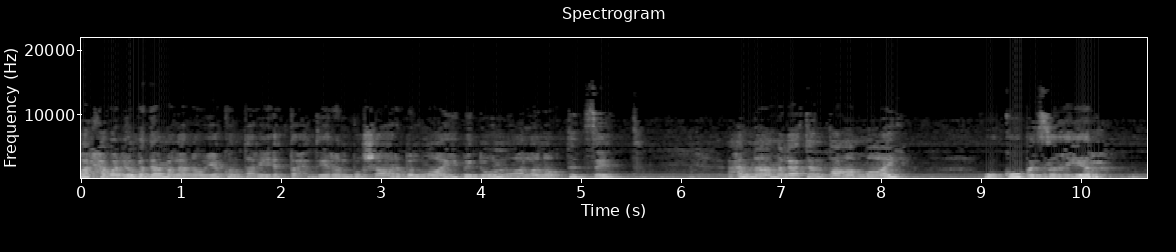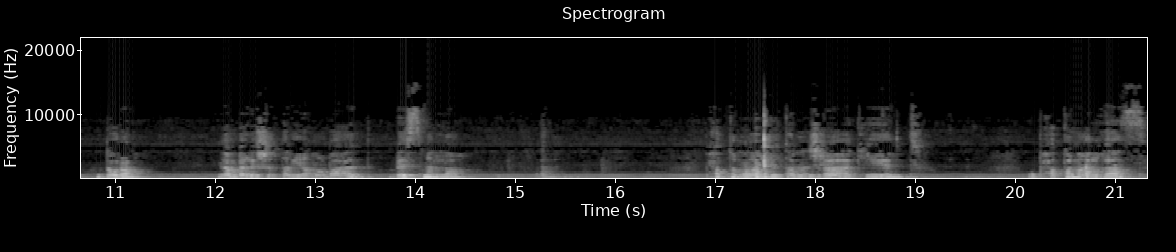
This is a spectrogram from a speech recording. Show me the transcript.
مرحبا اليوم بدي أعمل أنا وياكم طريقة تحضير البشار بالمي بدون ولا نقطة زيت. عنا ملعقتين طعام مي وكوب صغير ذرة. لنبلش الطريقة مع بعض. بسم الله. بحط المي بطنجرة أكيد وبحطهم على الغاز.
